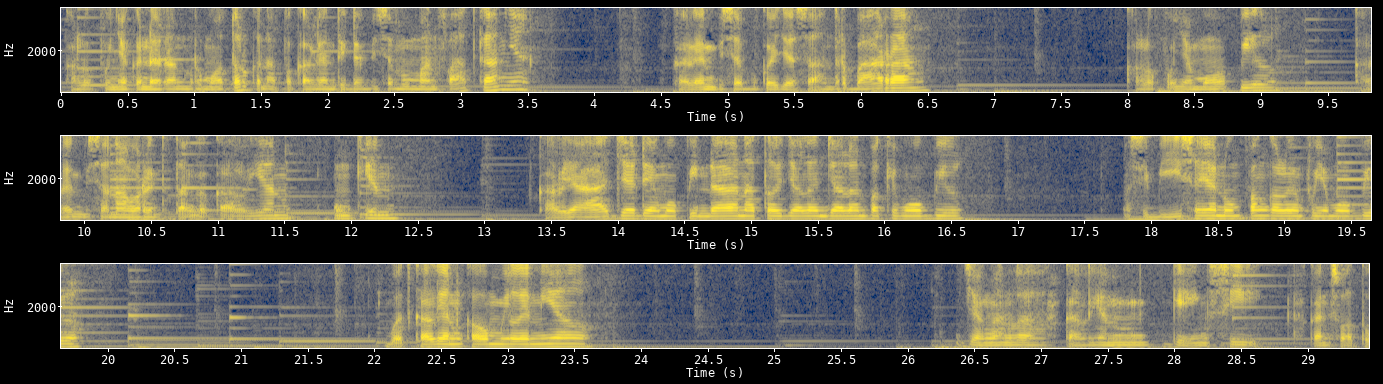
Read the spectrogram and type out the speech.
Kalau punya kendaraan bermotor kenapa kalian tidak bisa memanfaatkannya? Kalian bisa buka jasa antar barang. Kalau punya mobil kalian bisa nawarin tetangga kalian mungkin. Kali aja dia yang mau pindahan atau jalan-jalan pakai mobil. Masih bisa ya numpang kalau yang punya mobil buat kalian kaum milenial janganlah kalian gengsi akan suatu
